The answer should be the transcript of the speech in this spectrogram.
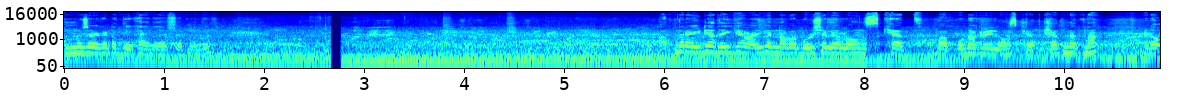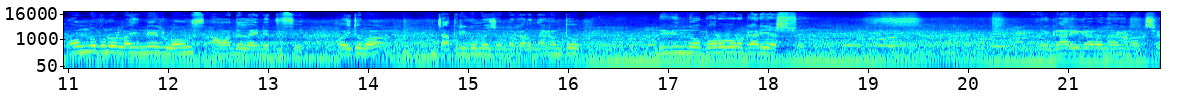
অন্য জায়গাটা দেখায় নিয়ে আসি আপনাদের। আপনারা এটা দেখে ভাইবেন না আবার বরিশালের লঞ্চ খ্যাত, বা পটুয়াখালী লঞ্চ খ্যাত। খ্যাত ম্যাত না, এটা অন্য কোনো লাইনের লঞ্চ আমাদের লাইনে দিছে। হয়তো বা যাত্রী কমের জন্য কারণ। এখন তো বিভিন্ন বড় বড় গাড়ি আসছে। গাড়ির কারণে এখন হচ্ছে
